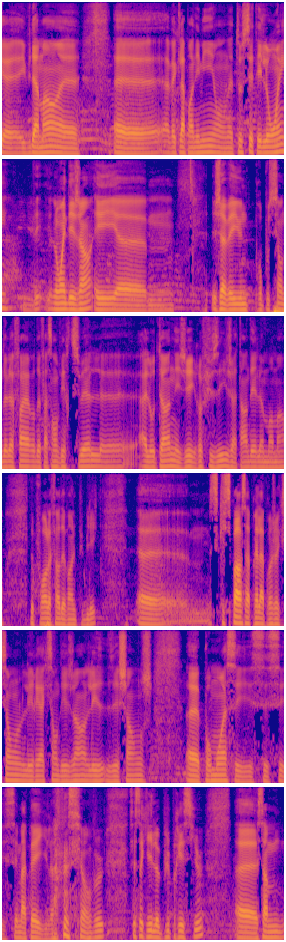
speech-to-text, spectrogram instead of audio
Euh, évidemment, euh, avec la pandémie, on a tous été loin, loin des gens et j'avais eu une proposition de le faire de façon virtuelle à l'automne et j'ai refusé. J'attendais le moment de pouvoir le faire devant le public. Euh, ce qui se passe après la projection, les réactions des gens, les échanges, euh, pour moi, c'est ma paye, si on veut. C'est ça qui est le plus précieux. Euh, ça me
